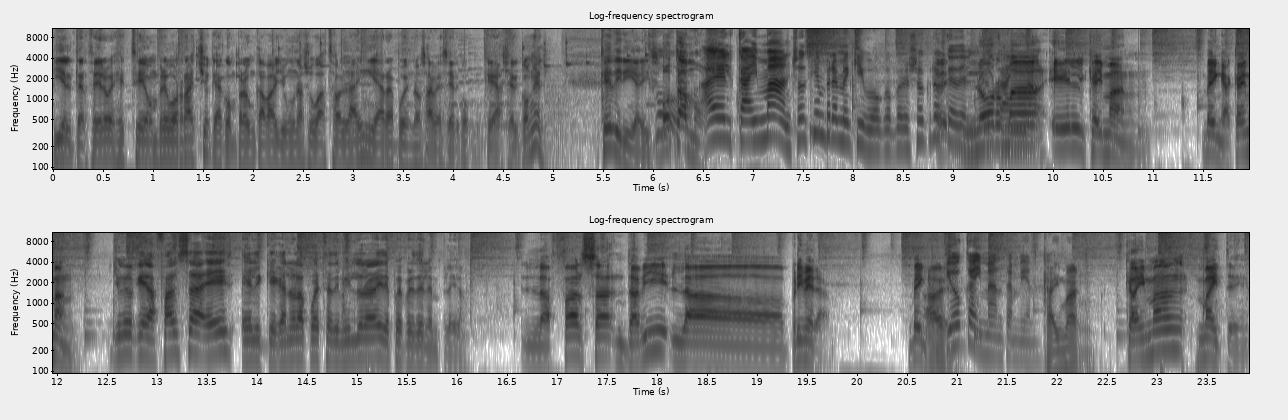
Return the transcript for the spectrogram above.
Y el tercero es este hombre borracho que ha comprado un caballo en una subasta online y ahora pues no sabe hacer, con- qué hacer con él. ¿Qué diríais? Votamos. Ah, el caimán. Yo siempre me equivoco, pero yo creo que Eh, del del Norma caimán. el Caimán. Venga, Caimán. Yo creo que la falsa es el que ganó la apuesta de mil dólares y después perdió el empleo. La falsa. David, la primera. Venga. Yo caimán también. Caimán. Caimán, Maite.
